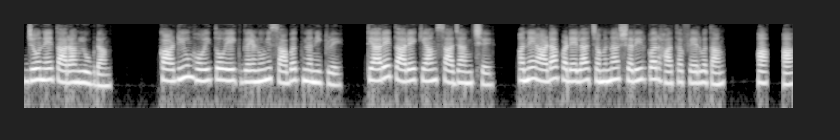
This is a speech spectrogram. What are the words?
જો ને તારાંગ લુગડાંગ કાઢ્યું હોય તો એક ગયણું સાબત ન નીકળે. ત્યારે તારે ક્યાંક સાજાંગ છે? અને આડા પડેલા ચમના શરીર પર હાથ ફેરવતાં, આ આ,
